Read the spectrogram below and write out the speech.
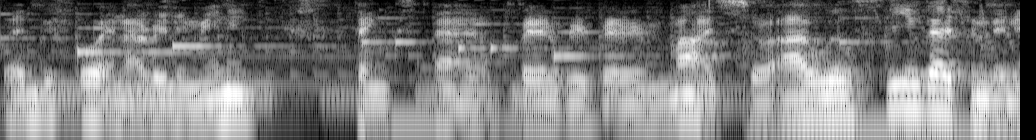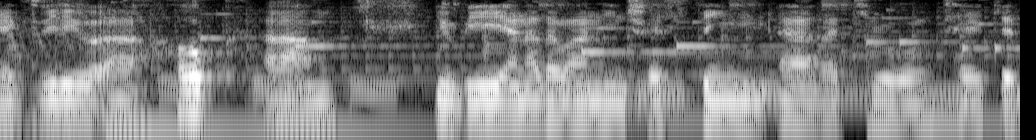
said before and I really mean it. Thanks uh, very, very much. So I will see you guys in the next video. I hope um, you'll be another one interesting uh, that you will take it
